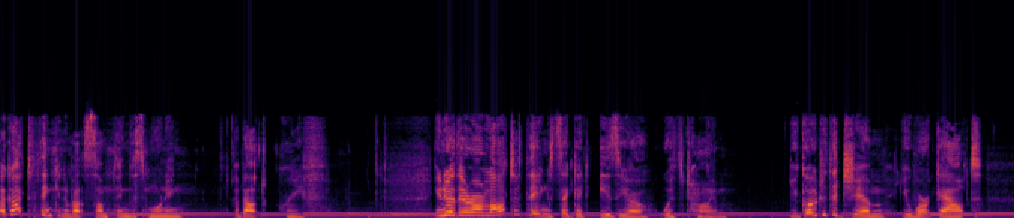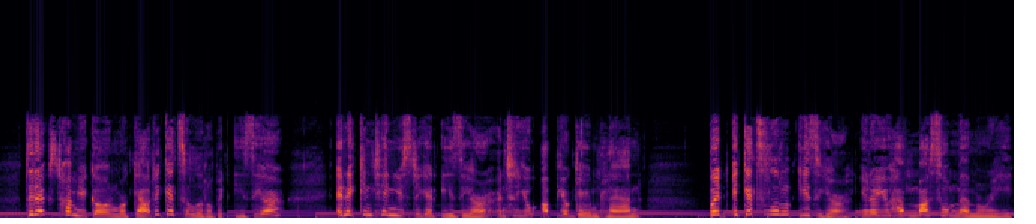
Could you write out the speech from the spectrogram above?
I got to thinking about something this morning about grief. You know, there are lots of things that get easier with time. You go to the gym, you work out. The next time you go and work out, it gets a little bit easier, and it continues to get easier until you up your game plan. But it gets a little easier. You know, you have muscle memory,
